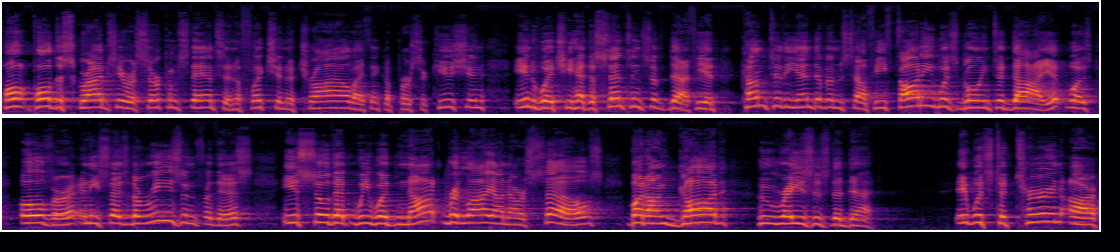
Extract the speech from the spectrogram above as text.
Paul, Paul describes here a circumstance, an affliction, a trial, I think a persecution, in which he had the sentence of death. He had come to the end of himself. He thought he was going to die. It was over. And he says the reason for this is so that we would not rely on ourselves, but on God who raises the dead. It was to turn our,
